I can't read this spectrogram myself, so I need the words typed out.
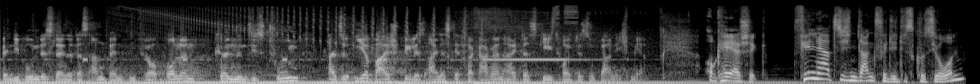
Wenn die Bundesländer das anwenden wollen, können sie es tun. Also Ihr Beispiel ist eines der Vergangenheit. Das geht heute so gar nicht mehr. Okay, Herr Schick. Vielen herzlichen Dank für die Diskussion.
